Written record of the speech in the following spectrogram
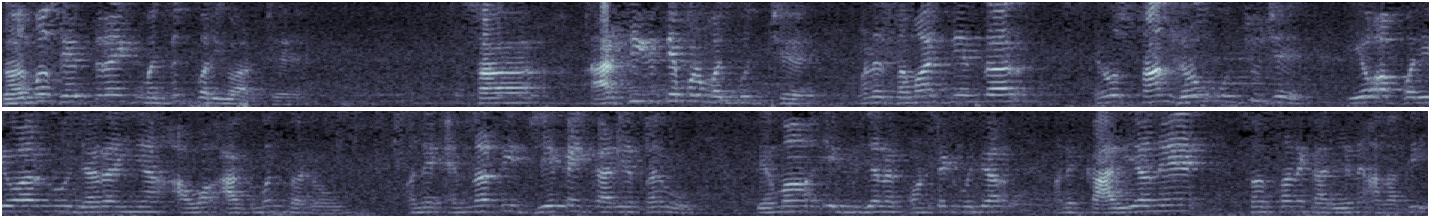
ધર્મ ક્ષેત્રે એક મજબૂત પરિવાર છે. આર્થિક રીતે પણ મજબૂત છે અને સમાજની અંદર એનું સ્થાન ઘણું ઊંચું છે એવા પરિવારનું જ્યારે અહીંયા આવા આગમન થયું અને એમનાથી જે કંઈ કાર્ય થયું, તેમાં એકબીજાના કોન્ટેક્ટ વધ્યા અને કાર્યને, સંસ્થાને કાર્યને આનાથી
